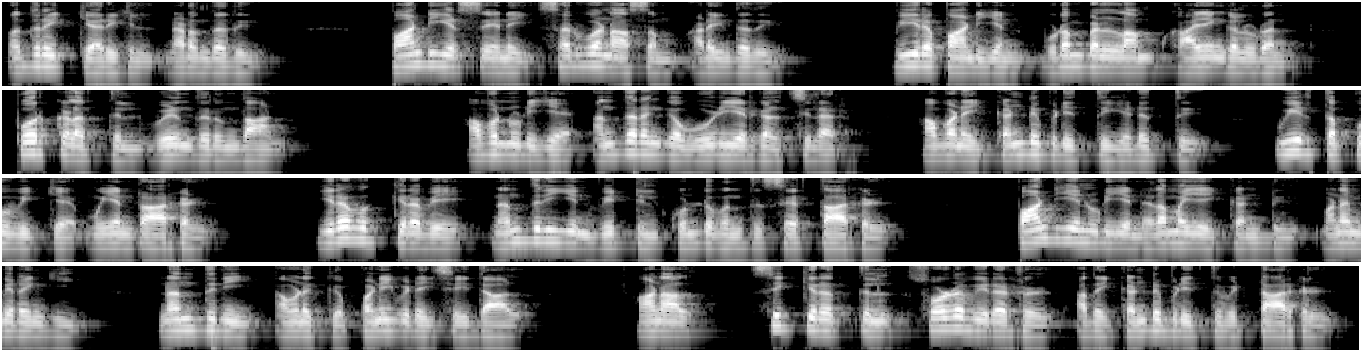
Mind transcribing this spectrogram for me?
மதுரைக்கு அருகில் நடந்தது. பாண்டியர் சேனை சர்வநாசம் அடைந்தது. வீரபாண்டியன் உடம்பெல்லாம் காயங்களுடன் போர்க்களத்தில் வீழ்ந்திருந்தான். அவனுடைய அந்தரங்க ஊழியர்கள் சிலர் அவனை கண்டுபிடித்து எடுத்து உயிர் தப்புவிக்க முயன்றார்கள். இரவுக்கிரவே நந்தினியின் வீட்டில் கொண்டு வந்து சேர்த்தார்கள். பாண்டியனுடைய நிலைமையைக் கண்டு மனமிறங்கி நந்தினி அவனுக்கு பணிவிடை செய்தாள். ஆனால் சீக்கிரத்தில் சோழ வீரர்கள் அதை கண்டுபிடித்து விட்டார்கள்.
